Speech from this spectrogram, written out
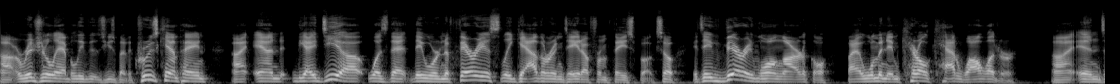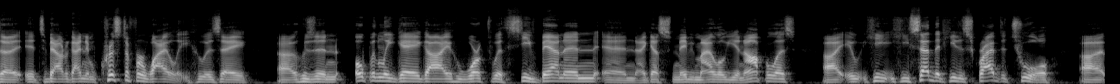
Uh, originally, I believe it was used by the Cruz campaign. Uh, and the idea was that they were nefariously gathering data from Facebook. So it's a very long article by a woman named Carole Cadwalladr. Uh, and uh, it's about a guy named Christopher Wylie, who is a uh, who's an openly gay guy who worked with Steve Bannon and I guess maybe Milo Yiannopoulos. It, he, he said that he described a tool uh,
